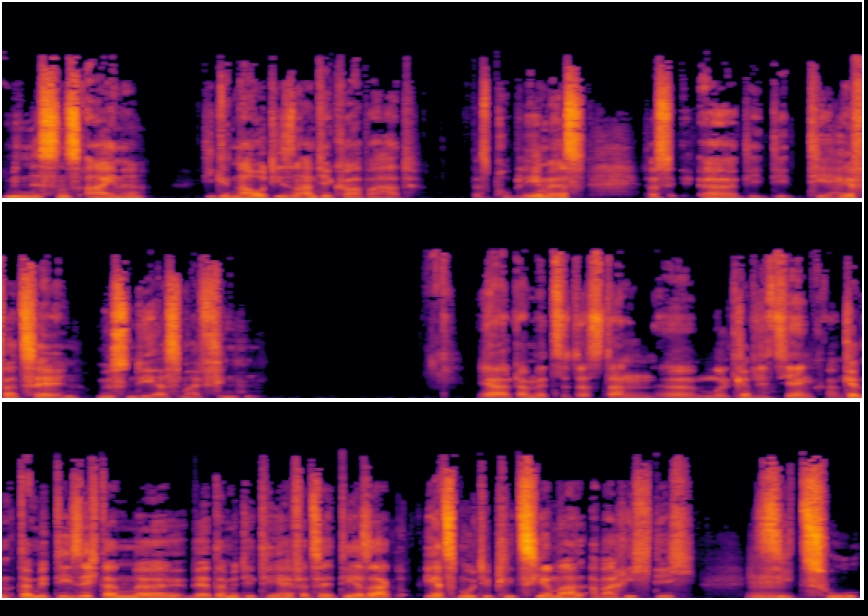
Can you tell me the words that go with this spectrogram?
mindestens eine, die genau diesen Antikörper hat. Das Problem ist, dass äh, die, die T-Helferzellen müssen die erstmal finden. Ja, damit sie das dann äh, multiplizieren können. Genau, damit die sich dann, äh, damit die T-Helferzelle, der sagt, jetzt multiplizier mal, aber richtig, mhm. sieh zu,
